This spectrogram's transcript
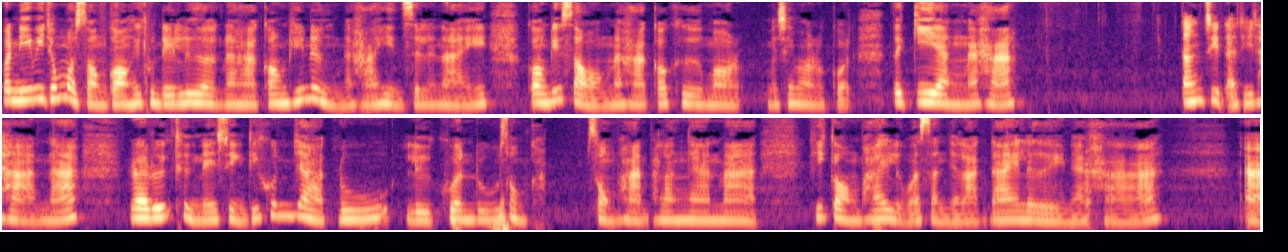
วันนี้มีทั้งหมด 2 กองให้คุณได้เลือกนะคะ กองที่1นนะคะหินเซเลไนท์กองที่2นะคะก็คือมอไม่ใช่มรกตตะเกียงนะคะ ตั้งจิตอธิษฐานนะ ระลึกถึงในสิ่งที่คุณอยากรู้ หรือควรรู้ส่งส่งผ่านพลังงานมา ที่กองไพ่หรือว่าสัญลักษณ์ได้เลยนะคะอะ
